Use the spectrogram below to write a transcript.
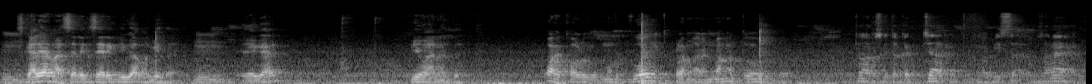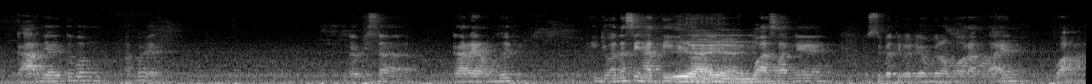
Hmm. Sekalian lah sharing-sharing juga sama kita, hmm. ya kan? Gimana tuh? wah kalau menurut gua itu pelanggaran banget tuh itu harus kita kejar gitu nggak bisa misalnya karya itu bang apa ya nggak bisa nggak rela maksudnya gimana sih hati Iya, gitu, iya. puasannya terus tiba-tiba diambil sama orang lain wah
